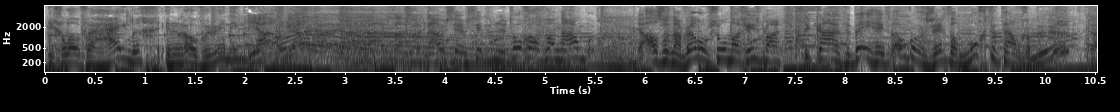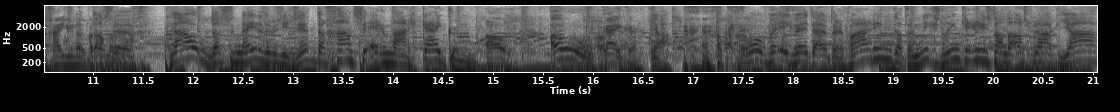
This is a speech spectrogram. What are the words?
Die geloven heilig in een overwinning. Ja, ja, ja, ja. ja. Dat, nou, ze zitten nu toch al van, nou, Ja, als het nou wel op zondag is, maar de KNVB heeft ook al gezegd... dat mocht het nou gebeuren... Dan gaan jullie op een andere dag. Nou, dat ze, nee, dat hebben ze niet gezegd. Dan gaan ze er naar kijken. Oh. Oh, kijken. Ja. Geloof me, ik weet uit ervaring dat er niks linker is dan de afspraak... ja,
